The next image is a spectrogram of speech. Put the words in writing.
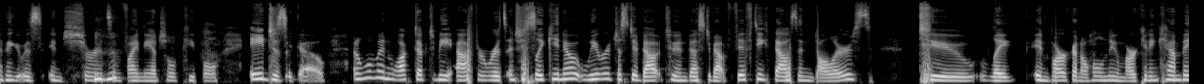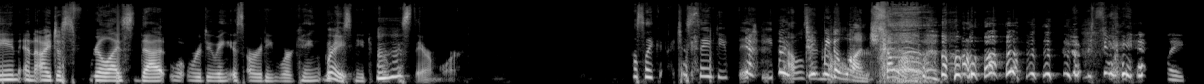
I think it was insurance mm-hmm. and financial people ages ago. And a woman walked up to me afterwards and she's like, you know, we were just about to invest about $50,000 to like embark on a whole new marketing campaign. And I just realized that what we're doing is already working. We right. just need to focus mm-hmm. there more. I was like, I just saved you fifty thousand. Take me to lunch. Hello. Seriously.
